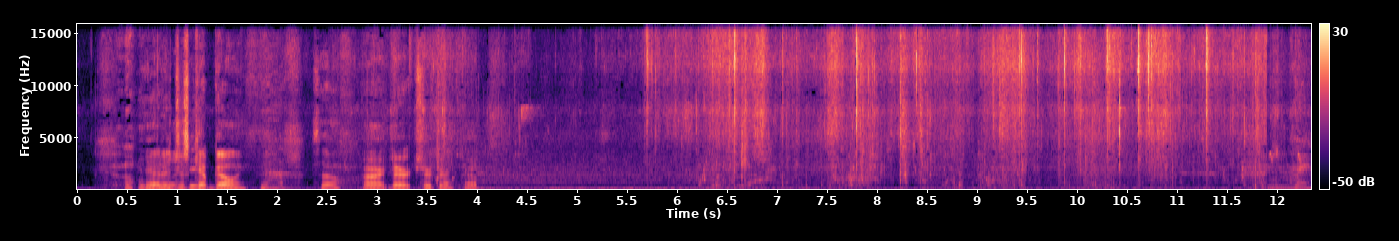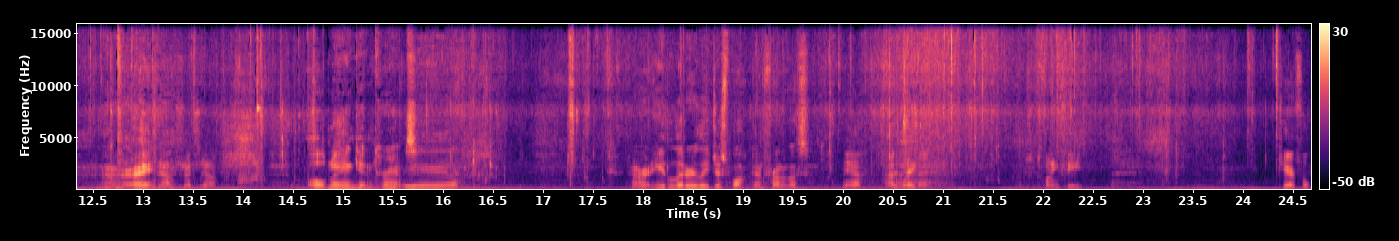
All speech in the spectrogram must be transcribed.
Yeah, and it just kept going. So, all right, Derek, it's your turn. Yep. All right, Stretch it out, stretch it out. old man getting cramps. Yeah. All right, he literally just walked in front of us. Yeah, I To take- wasn't 20 feet. Careful.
